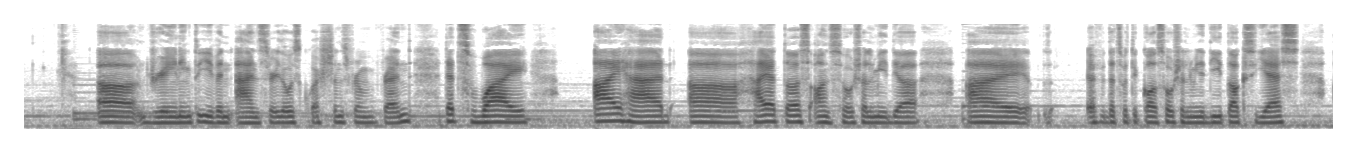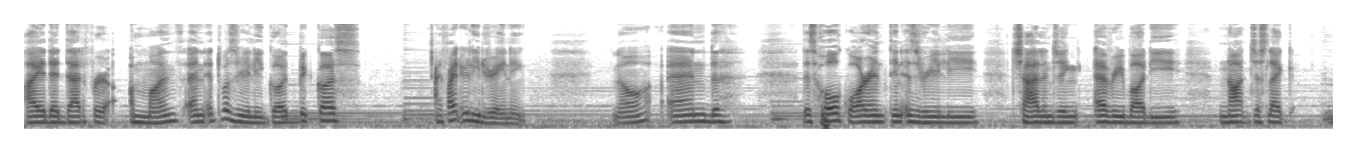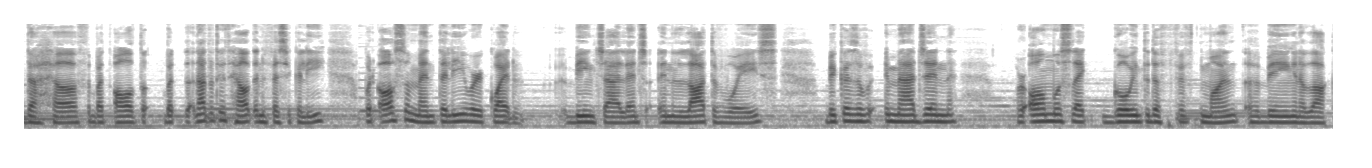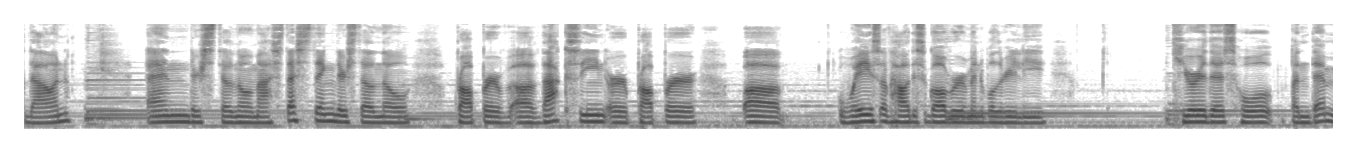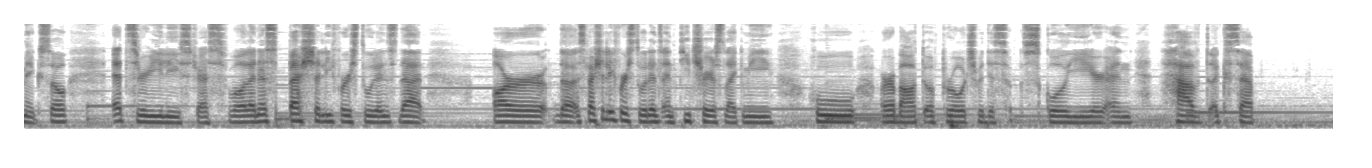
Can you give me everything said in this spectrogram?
uh, draining to even answer those questions from friend. That's why I had a hiatus on social media. I if that's what you call social media detox, yes, I did that for a month and it was really good because I find it really draining. You know? And this whole quarantine is really challenging everybody, not just like the health, but all but not just health and physically, but also mentally. We're quite being challenged in a lot of ways because of, imagine we're almost like going to the fifth month of being in a lockdown, and there's still no mass testing. There's still no proper uh, vaccine or proper uh, ways of how this government will really cure this whole pandemic. So it's really stressful and especially for students that are the especially for students and teachers like me who are about to approach with this school year and have to accept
